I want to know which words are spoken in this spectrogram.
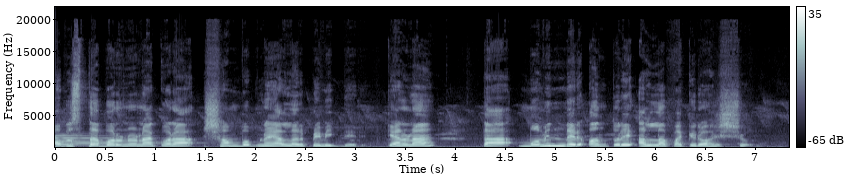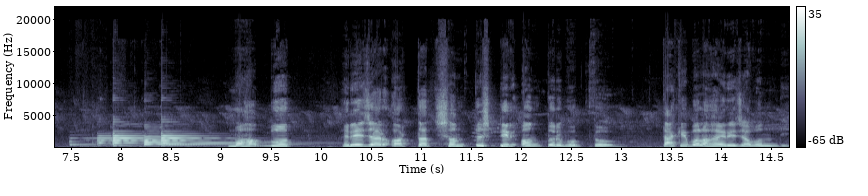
অবস্থা বর্ণনা করা সম্ভব নয় আল্লাহর প্রেমিকদের। কেননা তা মমিনদের অন্তরে আল্লাহ পাকে রহস্য। মহব্বত রেজার অর্থাৎ সন্তুষ্টির অন্তর্ভুক্ত। তাকে বলা হয় রেজাবন্দি।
